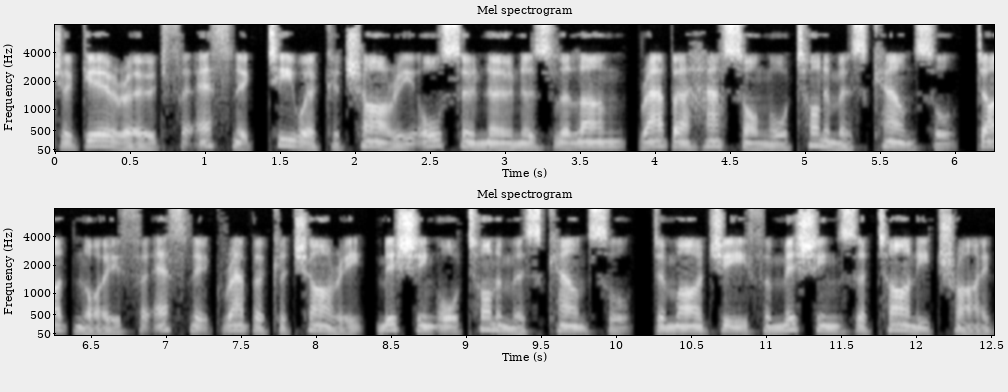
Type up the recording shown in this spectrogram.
Jagiroad for ethnic Tiwa Kachari also known as Lalung, Rabba Hasong Autonomous Council, Dudnoi for ethnic Rabba Kachari, Mishing Autonomous Council, Dhemaji for Mishing's Atani tribe,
